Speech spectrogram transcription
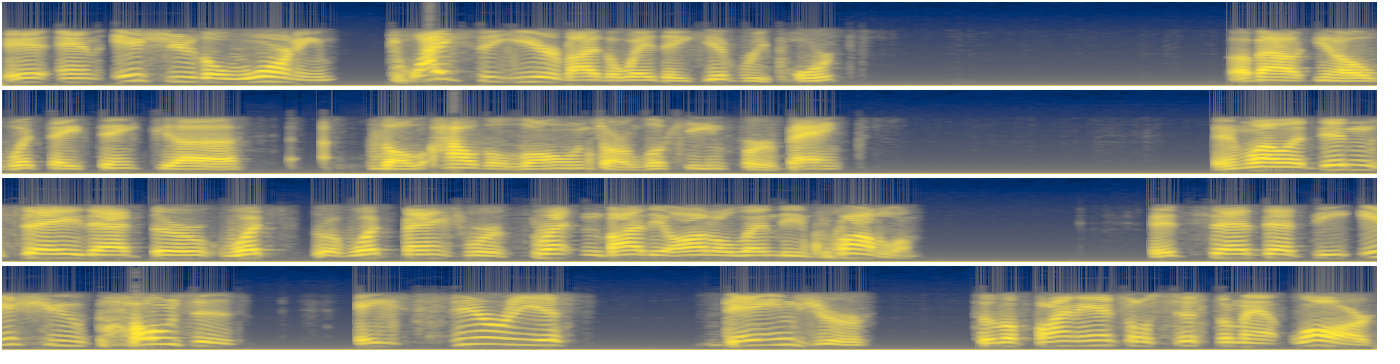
and issue the warning twice a year, by the way, they give reports about you know what they think uh, the how the loans are looking for banks. And while it didn't say that there what what banks were threatened by the auto lending problem, It said that the issue poses a serious danger to the financial system at large.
